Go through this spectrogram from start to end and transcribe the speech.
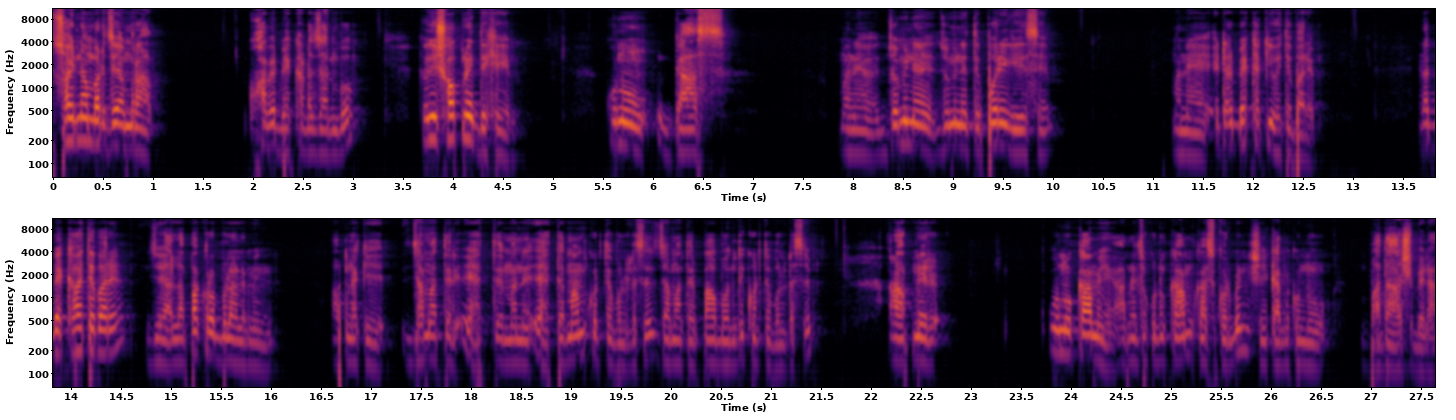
ছয় নাম্বার যে আমরা খবের ব্যাখ্যাটা জানব, কেউ যদি স্বপ্নে দেখে কোনো গাছ মানে জমিনে, জমিনেতে পড়ে গিয়েছে মানে এটার ব্যাখ্যা কি হইতে পারে? এটা ব্যাখ্যা হইতে পারে যে আল্লাহ পাক রব্বুল আলমিন আপনাকে জামাতের এহতে মানে এহতেমাম করতে বলতেছে, জামাতের পাবন্দি করতে বলতেছে। আর আপনার কোনো কামে, আপনি যে কোনো কাম কাজ করবেন, সেই কামে কোনো বাধা আসবে না।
